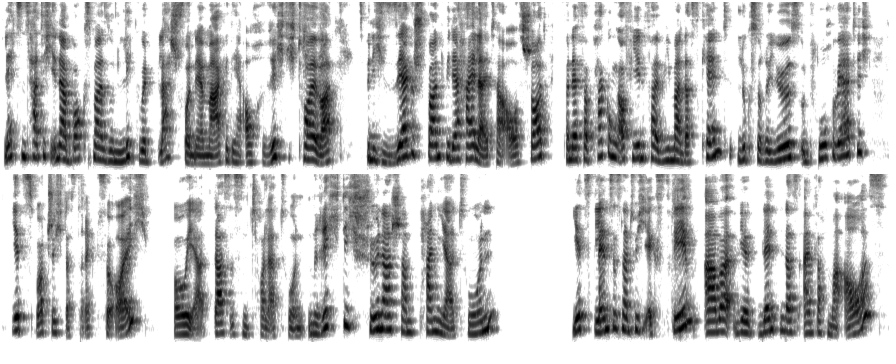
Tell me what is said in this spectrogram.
Letztens hatte ich in der Box mal so ein Liquid Blush von der Marke, der auch richtig toll war. Jetzt bin ich sehr gespannt, wie der Highlighter ausschaut. Von der Verpackung auf jeden Fall, wie man das kennt, luxuriös und hochwertig. Jetzt swatche ich das direkt für euch. Oh ja, das ist ein toller Ton. Ein richtig schöner Champagnerton. Jetzt glänzt es natürlich extrem, aber wir blenden das einfach mal aus.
